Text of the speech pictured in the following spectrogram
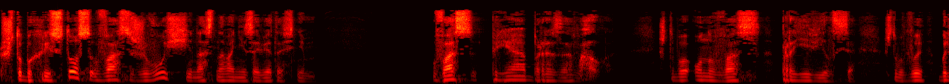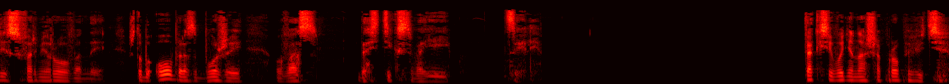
чтобы Христос, вас живущий на основании завета с Ним, вас преобразовал, чтобы Он в вас проявился, чтобы вы были сформированы, чтобы образ Божий в вас достиг своей цели. Так сегодня наша проповедь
